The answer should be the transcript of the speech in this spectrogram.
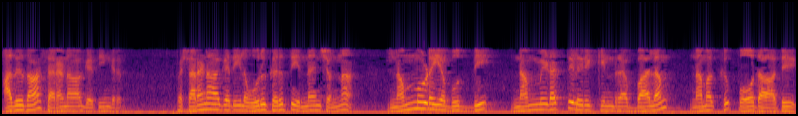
அதுதான் சரணாகதிங்கிறது. இப்ப சரணாகதியில ஒரு கருத்து என்னன்னு சொன்னா நம்முடைய புத்தி நம்மிடத்தில் இருக்கின்ற பலம் நமக்கு போதாது.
